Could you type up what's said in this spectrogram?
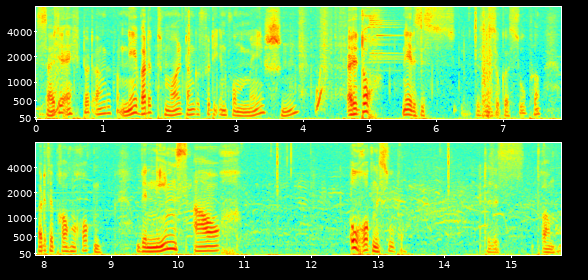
Seid ihr echt dort angekommen? Nee, wartet mal, danke für die Information. Äh, doch. Nee, das ist, das ist sogar super. Warte, wir brauchen Rocken. Und wir nehmen es auch... Oh, Rocken ist super. Das ist traumhaft.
